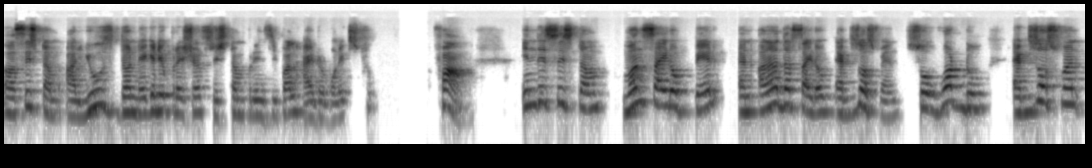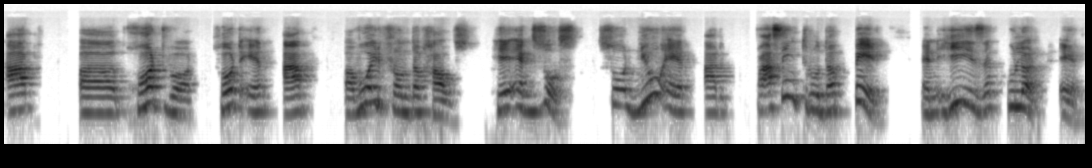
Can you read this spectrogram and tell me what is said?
uh, system are used the negative pressure system principle hydroponics farm. In this system, one side of pad and another side of exhaust fan. So what do exhaust fan are uh, hot water, hot air are avoid from the house. He exhausts. So new air are passing through the pad and he is a cooler air.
